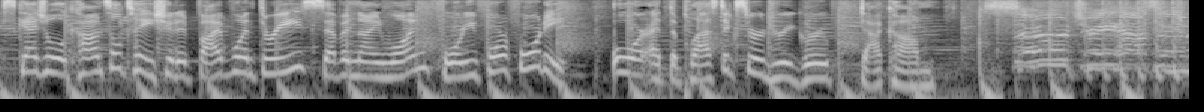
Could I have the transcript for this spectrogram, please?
schedule a consultation at 513-791-4440 or at theplasticsurgerygroup.com. Surgery has an art.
